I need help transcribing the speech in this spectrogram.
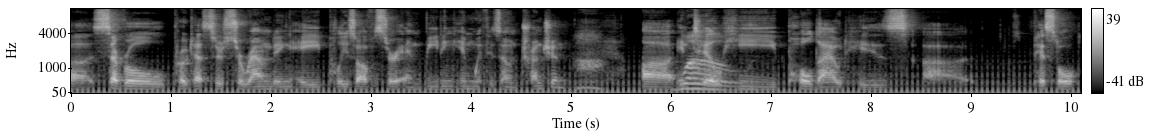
uh, several protesters surrounding a police officer and beating him with his own truncheon uh, until he pulled out his uh, pistol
